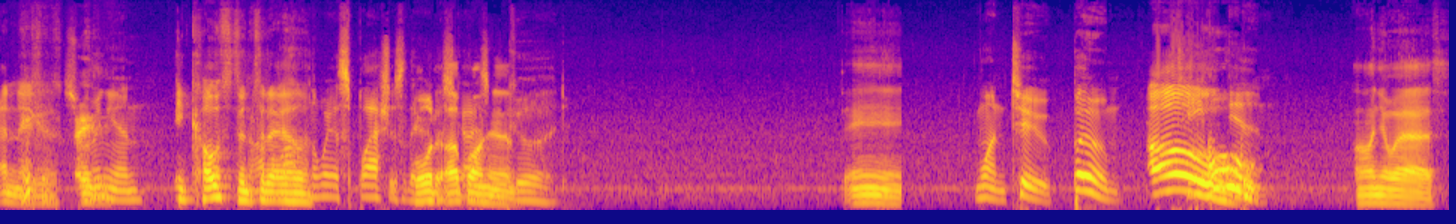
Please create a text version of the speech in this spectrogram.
in. That nigga. Swimming in. He coasting Not to the lot in the way of splashes there. Pulled This up on him. Good. Damn. One, two, boom. Oh, In. On your ass.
